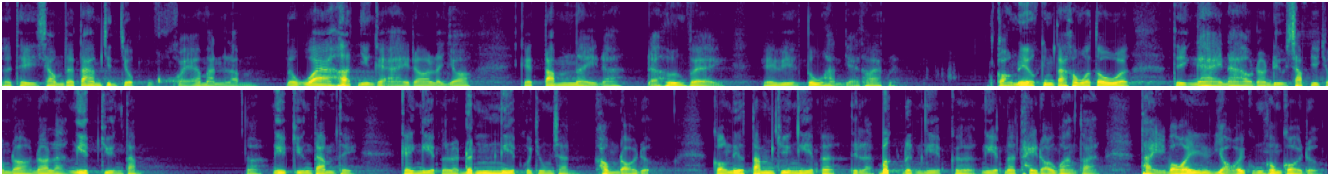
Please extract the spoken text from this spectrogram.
ờ, thì sống tới 8 90 khỏe mạnh lắm. Nó qua hết những cái ải đó là do cái tâm này đã đã hướng về cái việc tu hành giải thoát này. Còn nếu chúng ta không có tu thì ngày nào nó đều sắp vô trong đó đó là nghiệp chuyển tâm. Đó, nghiệp chuyển tâm thì cái nghiệp đó là định nghiệp của chúng sanh không đổi được. Còn nếu tâm chuyển nghiệp á, thì là bất định nghiệp cái nghiệp nó thay đổi hoàn toàn. Thầy bói giỏi cũng không coi được.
